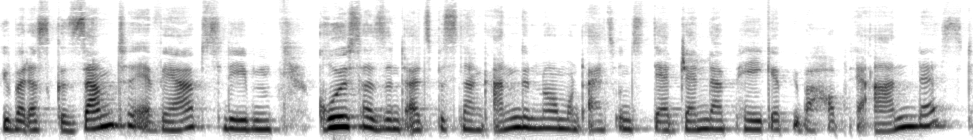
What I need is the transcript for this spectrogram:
über das gesamte Erwerbsleben größer sind als bislang angenommen und als uns der Gender Pay Gap überhaupt erahnen lässt.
